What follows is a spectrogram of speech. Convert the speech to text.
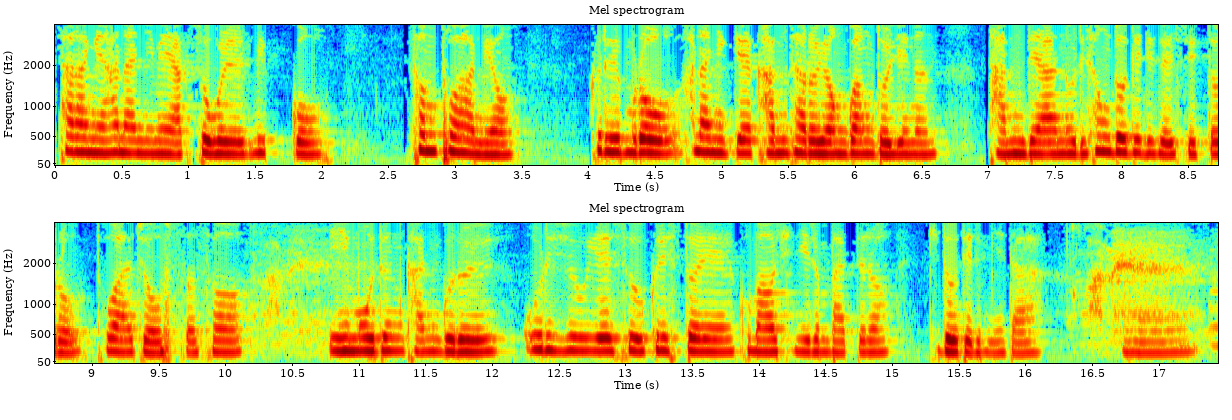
사랑의 하나님의 약속을 믿고 선포하며 그림으로 하나님께 감사로 영광 돌리는 담대한 우리 성도들이 될 수 있도록 도와주옵소서. 이 모든 간구를 우리 주 예수 그리스도의 고마우신 이름 받들어 기도드립니다. 아멘.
